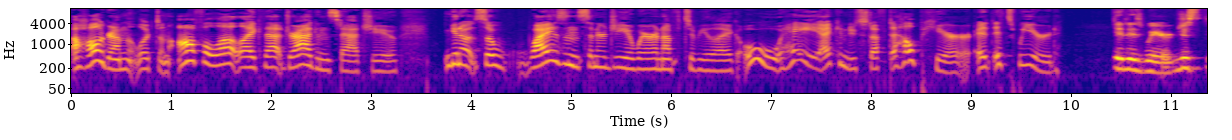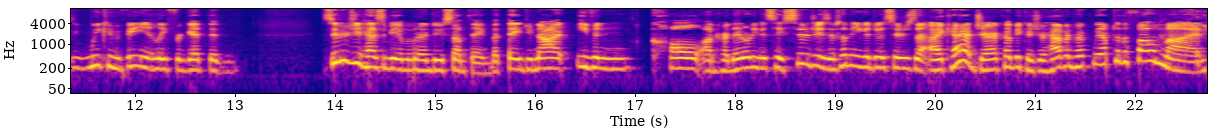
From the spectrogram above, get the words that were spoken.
a hologram that looked an awful lot like that dragon statue. You know, so why isn't Synergy aware enough to be like, oh, hey, I can do stuff to help here? It, it's weird. It is weird. Just we conveniently forget that Synergy has to be able to do something, but they do not even call on her. They don't even say, Synergy, is there something you can do? with Synergy's That I can't, Jerrica, because you haven't hooked me up to the phone line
